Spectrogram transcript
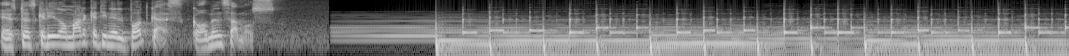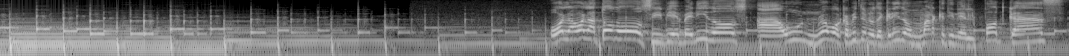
Esto es Querido Marketing, el podcast. Comenzamos. Hola, a todos y bienvenidos a un nuevo capítulo de Querido Marketing, el podcast,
